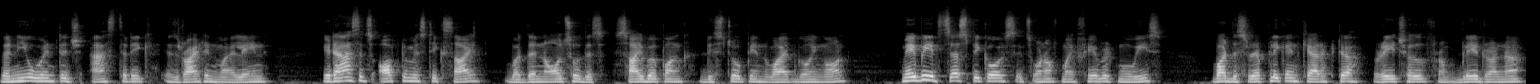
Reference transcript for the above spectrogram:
The new vintage aesthetic is right in my lane. It has its optimistic side, but then also this cyberpunk dystopian vibe going on. Maybe it's just because it's one of my favorite movies, but this replicant character, Rachel from Blade Runner,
